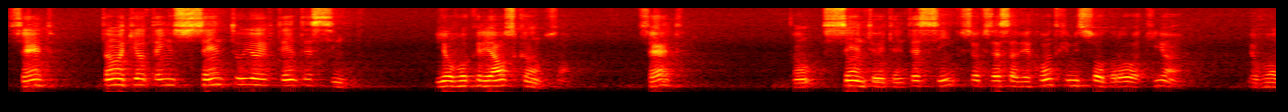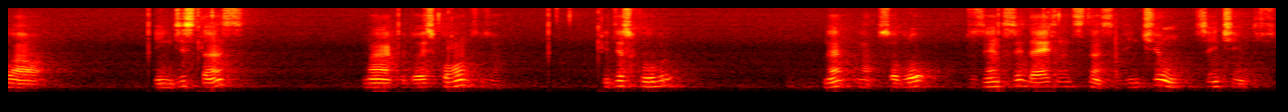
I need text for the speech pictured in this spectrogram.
Certo? Então aqui eu tenho 185. E eu vou criar os campos. Ó certo? Então, 185, se eu quiser saber quanto que me sobrou aqui, ó, eu vou lá, ó, em distância, marco dois pontos, ó, e descubro, né, sobrou 210 na distância, 21 centímetros,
